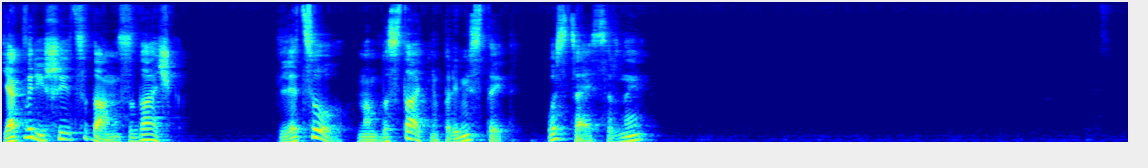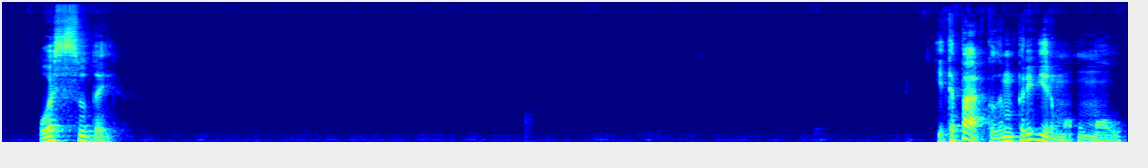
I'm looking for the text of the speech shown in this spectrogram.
Як вирішується дана задачка? Для цього нам достатньо перемістити ось цей сирник. Ось сюди. І тепер, коли ми перевіримо умову,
